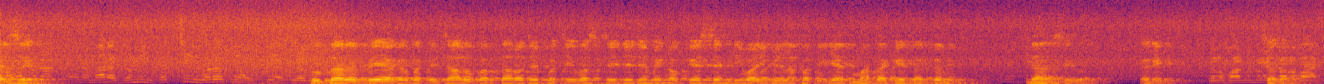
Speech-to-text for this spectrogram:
મારા જમીન પચીસ વર્ષની હું કેસ તું તારે બે અગરબત્તી ચાલુ કરતા રહો. જે પચીસ વર્ષથી જે જમીનનો કેસ છે દિવાળી પહેલા પતી જાય માતા કે તાર કરવું દાર સિવાય ચલો. ચલો. બાર.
